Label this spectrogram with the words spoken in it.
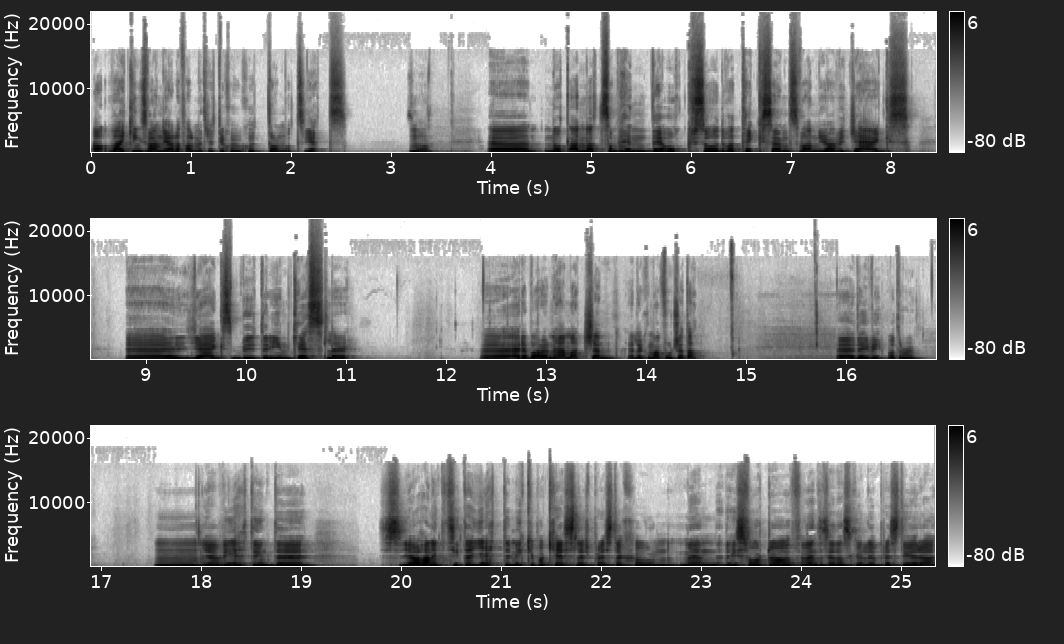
ja, Vikings vann i alla fall med 37-17 mot Jets. Så. Eh, något annat som hände också, det var Texans vann ju över Jags. Uh, Jags byter in Kessler. Eh, är det bara den här matchen, eller kommer han fortsätta? Uh, Davy, vad tror du? Mm, jag vet inte. Jag hann inte titta jättemycket på Kesslers prestation, men det är svårt att förvänta sig att han skulle prestera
